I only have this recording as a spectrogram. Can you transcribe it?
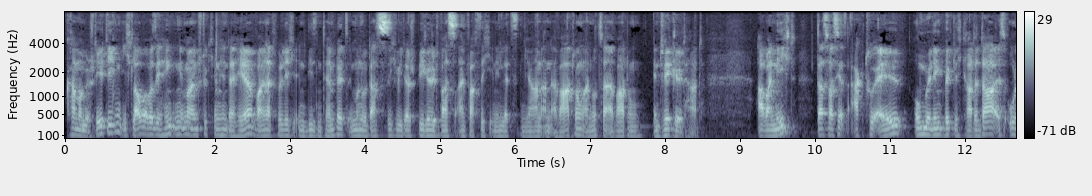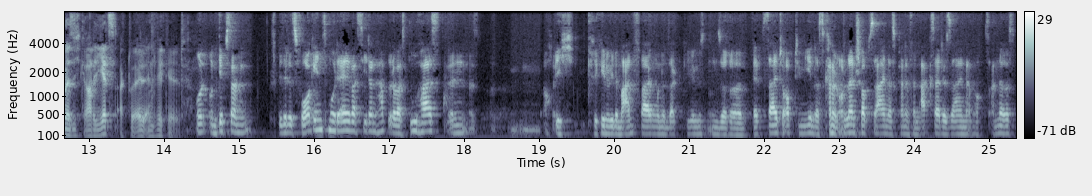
kann man bestätigen. Ich glaube aber, sie hängen immer ein Stückchen hinterher, weil natürlich in diesen Templates immer nur das sich widerspiegelt, was einfach sich in den letzten Jahren an Erwartungen, an Nutzererwartungen entwickelt hat. Aber nicht, das, was jetzt aktuell unbedingt wirklich gerade da ist oder sich gerade jetzt aktuell entwickelt. Und, und gibt es dann ein spezielles Vorgehensmodell, was ihr dann habt oder was du hast, wenn auch ich kriege hin wieder mal Anfragen und dann sagt, wir müssen unsere Webseite optimieren. Das kann ein Online-Shop sein, das kann eine Verlagsseite sein, aber auch was anderes.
